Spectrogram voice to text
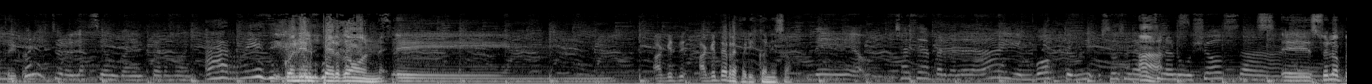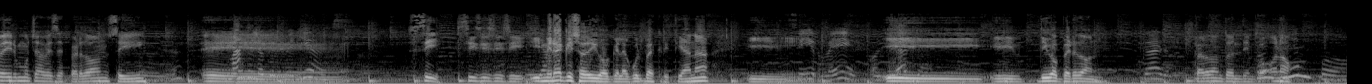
Estoy cuál con, es tu relación con el perdón? Ah, re. con el perdón. Eh... ¿A, qué te, ¿A qué te referís con eso? De, ya sea perdonar a alguien, vos pedí- sos una Ah. persona orgullosa. Eh, eh, suelo pedir muchas veces perdón, sí. Eh, Más de lo que deberías. Sí, sí, sí, sí, sí. Y Mirá. mirá que yo digo que la culpa es cristiana y, Sí, re, y, y digo perdón, Claro. perdón todo el tiempo, Todo ¿o el no? tiempo.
